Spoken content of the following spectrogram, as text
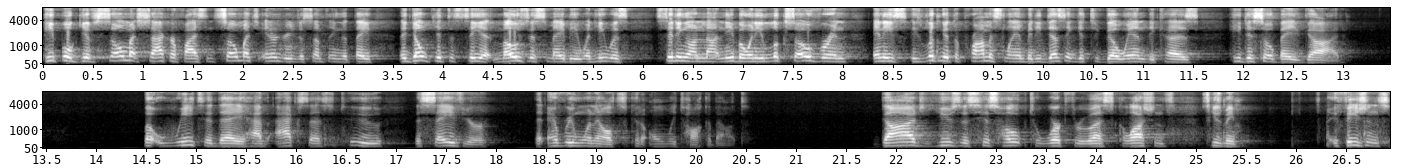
people give so much sacrifice and so much energy to something that they, they don't get to see it. Moses, maybe, when he was sitting on Mount Nebo and he looks over and, and he's, he's looking at the promised land, but he doesn't get to go in because he disobeyed God. But we today have access to the Savior that everyone else could only talk about. God uses his hope to work through us. Colossians, excuse me, Ephesians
